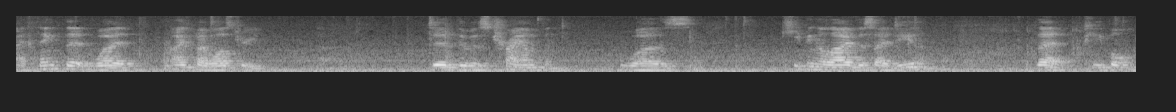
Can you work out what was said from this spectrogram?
I think that what Occupy Wall Street uh, did that was triumphant was keeping alive this idea that people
